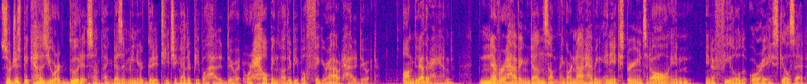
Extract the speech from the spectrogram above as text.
So just because you are good at something doesn't mean you're good at teaching other people how to do it or helping other people figure out how to do it. On the other hand, never having done something or not having any experience at all in in a field or a skill set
